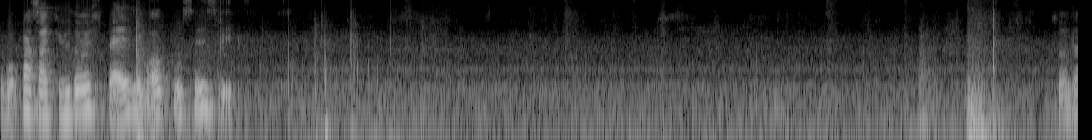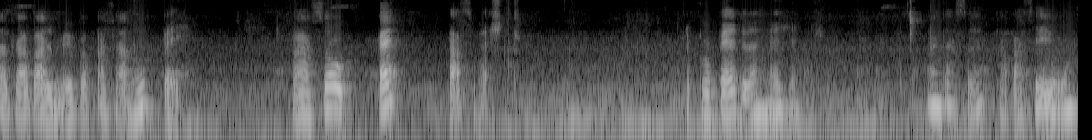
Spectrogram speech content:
eu vou passar aqui os dois pés e volto pra vocês verem. Só dá trabalho mesmo pra passar no pé. Passou o pé, passa o resto. É porque o pé é grande, né, gente? Mas tá certo, já passei uma.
